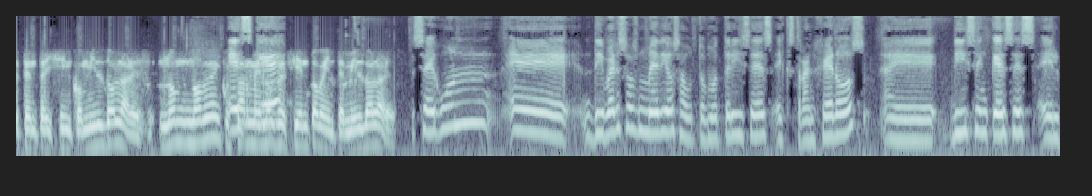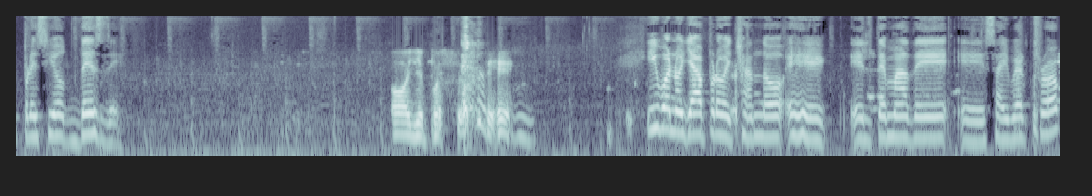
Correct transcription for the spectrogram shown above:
75 mil dólares. No, no deben costar menos de 120 mil dólares. Según eh, diversos medios automotrices extranjeros, eh, dicen que ese es el precio desde. Oye, pues este... Y bueno, ya aprovechando eh, el tema de eh, Cybertruck,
